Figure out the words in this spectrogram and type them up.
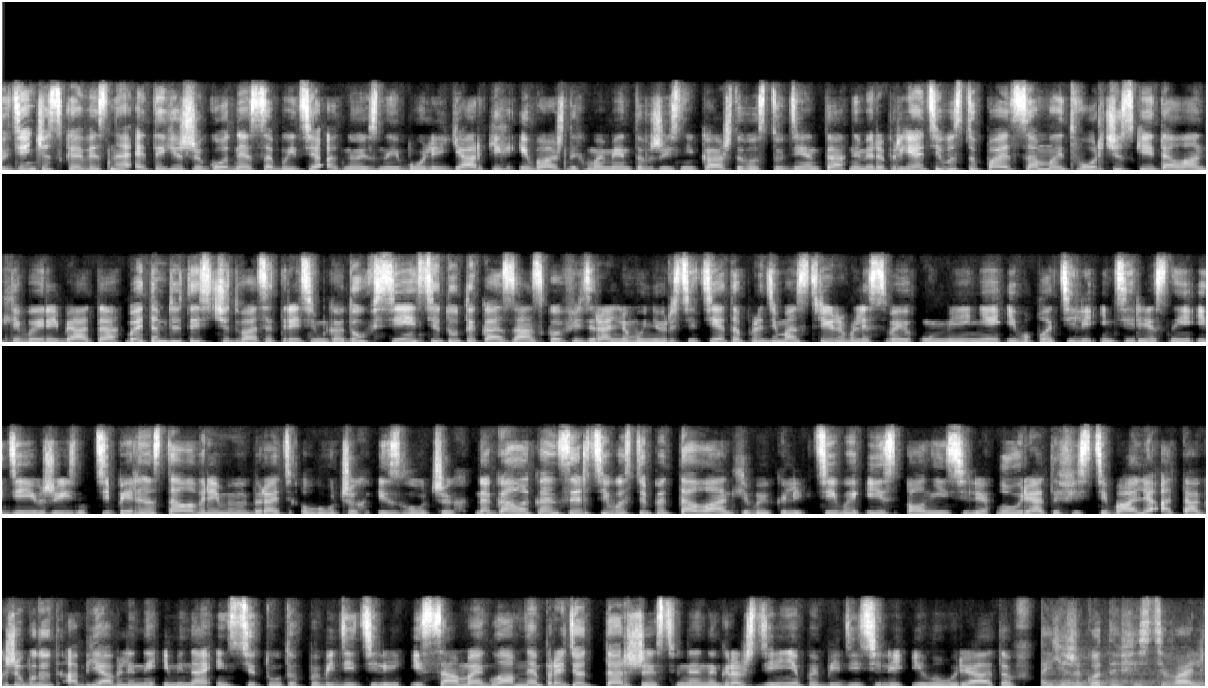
Студенческая весна – это ежегодное событие, одно из наиболее ярких и важных моментов жизни каждого студента. На мероприятии выступают самые творческие и талантливые ребята. В этом 2023 году все институты Казанского федерального университета продемонстрировали свои умения и воплотили интересные идеи в жизнь. Теперь настало время выбирать лучших из лучших. На гала-концерте выступят талантливые коллективы и исполнители, лауреаты фестиваля, а также будут объявлены имена институтов-победителей. И самое главное, пройдет торжественное награждение победителей победителей и лауреатов. Ежегодный фестиваль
